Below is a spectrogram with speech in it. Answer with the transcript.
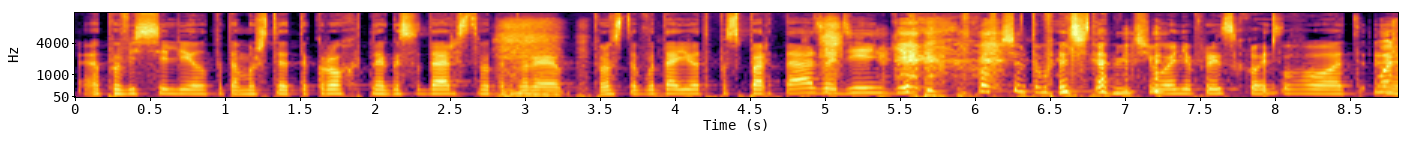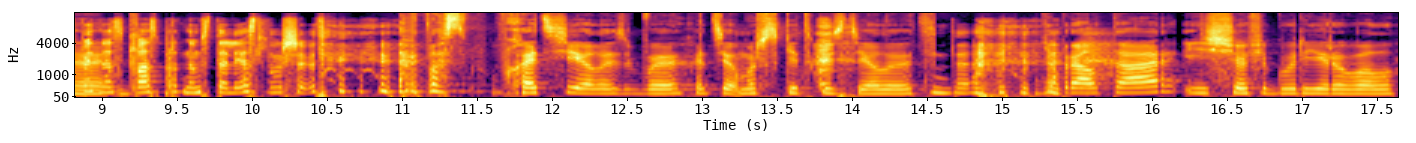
э, повеселил, потому что это крохотное государство, которое просто выдает паспорта за деньги. В общем-то, больше там ничего не происходит. Вот. Может быть, э, нас в паспортном столе слушают. Хотелось бы. Хотел, может, скидку сделают. Да. Гибралтар еще фигурировал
